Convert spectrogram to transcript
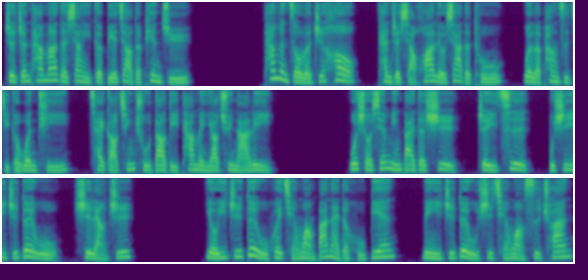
这真他妈的像一个蹩脚的骗局。他们走了之后，看着小花留下的图，问了胖子几个问题，才搞清楚到底他们要去哪里。我首先明白的是，这一次不是一支队伍，是两支。有一支队伍会前往巴乃的湖边，另一支队伍是前往四川。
